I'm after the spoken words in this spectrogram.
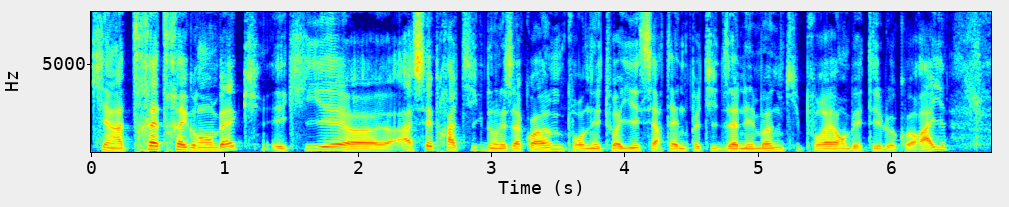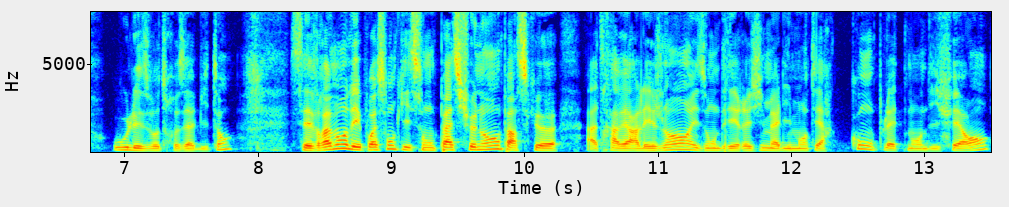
qui a un très très grand bec et qui est assez pratique dans les aquariums pour nettoyer certaines petites anémones qui pourraient embêter le corail ou les autres habitants. C'est vraiment des poissons qui sont passionnants parce que à travers les gens, ils ont des régimes alimentaires complètement différents.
